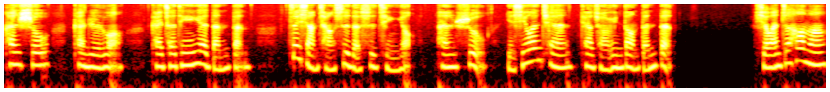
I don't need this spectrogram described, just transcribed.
看书、看日落、开车听音乐等等。最想尝试的事情有攀树、野溪温泉、跳床运动等等。写完之后呢，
